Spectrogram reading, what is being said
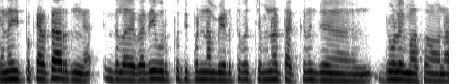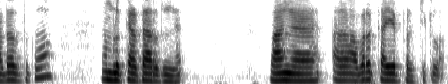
ஏன்னா இப்போ கரெக்டாக இருக்குங்க. இதில் விதைய உற்பத்தி பண்ணி நம்ம எடுத்து வச்சோம்னா டக்குன்னு ஜூ ஜூலை மாதம் நடுறதுக்கும் நம்மளுக்கு கரெக்டாக இருக்குங்க. வாங்க அவரைக்காயை பறிச்சிக்கலாம்.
